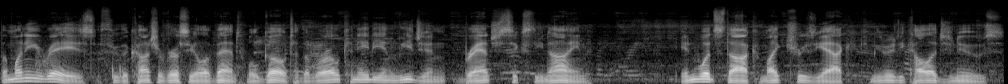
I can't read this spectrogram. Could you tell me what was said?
The money raised through the controversial event will go to the Royal Canadian Legion Branch 69. In Woodstock, Mike Trusiak, Community College News.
